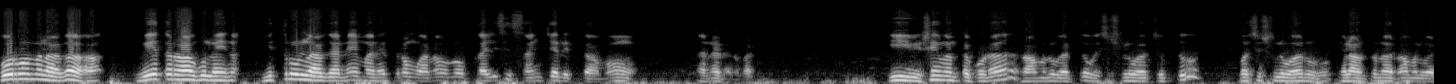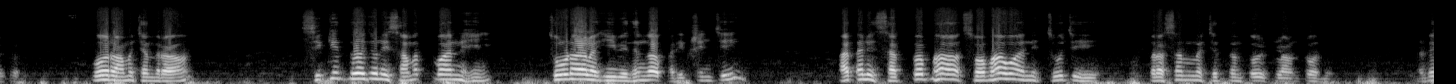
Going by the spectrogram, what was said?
పూర్వములాగా వేతరాగులైన మిత్రుల్లాగానే మన ఇద్దరం వనంలో కలిసి సంచరిద్దాము అన్నాడు అనమాట ఈ విషయం అంతా కూడా రాముల వారితో వశిష్ఠుల వారు చెప్తూ వశిష్ఠుల వారు ఎలా అంటున్నారు రాముల వారితో? ఓ రామచంద్ర సికిధ్వజుని సమత్వాన్ని చూడాల ఈ విధంగా పరీక్షించి అతని సత్వభా స్వభావాన్ని చూచి ప్రసన్న చిత్తంతో ఇట్లా ఉంటుంది అంటే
